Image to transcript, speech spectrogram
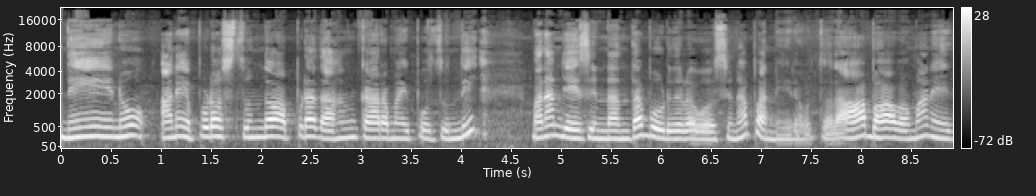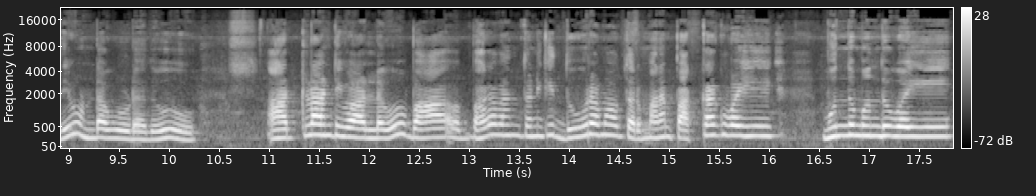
నేను అని ఎప్పుడు వస్తుందో అప్పుడు అది అహంకారం అయిపోతుంది మనం చేసిందంతా బూడిదలో పోసిన పన్నీర్ అవుతుంది ఆ భావం అనేది ఉండకూడదు. అట్లాంటి వాళ్ళు బా భగవంతునికి దూరం అవుతారు మనం పక్కకు పోయి ముందు ముందు పోయి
